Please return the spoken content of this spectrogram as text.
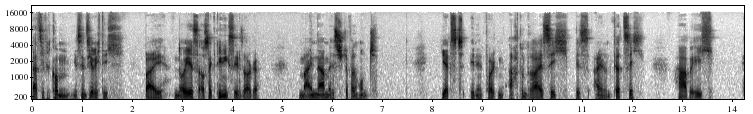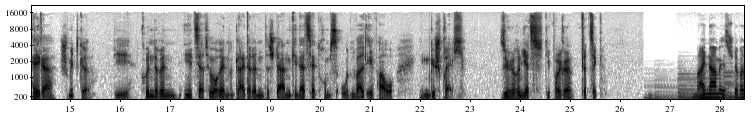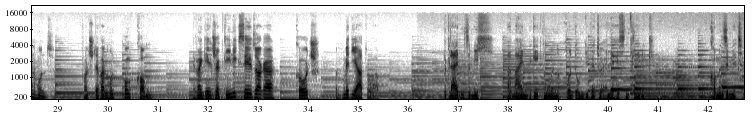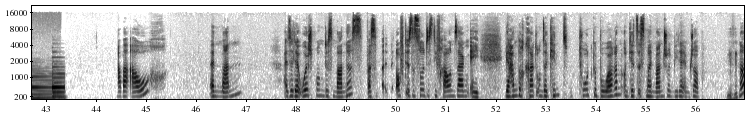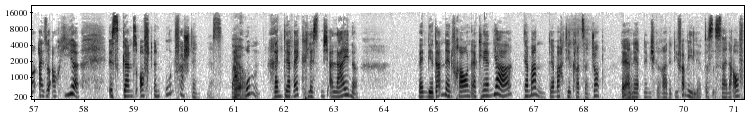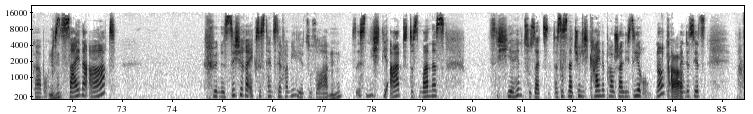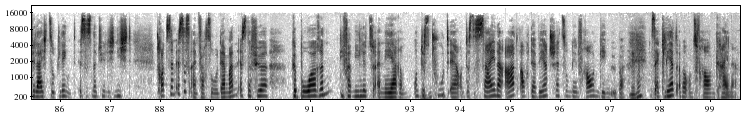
Herzlich willkommen, hier sind Sie richtig bei Neues aus der Klinikseelsorge. Mein Name ist Stefan Hund. Jetzt in den Folgen 38 bis 41 habe ich Helga Schmidtke, die Gründerin, Initiatorin und Leiterin des Sternenkinderzentrums Odenwald e.V. im Gespräch. Sie hören jetzt die Folge 40. Mein Name ist Stefan Hund von stefanhund.com, evangelischer Klinikseelsorger, Coach und Mediator. Begleiten Sie mich bei meinen Begegnungen rund um die virtuelle Hessenklinik. Kommen Sie mit. Aber auch ein Mann, also der Ursprung des Mannes, was oft ist es so, dass die Frauen sagen, ey, wir haben doch gerade unser Kind tot geboren und jetzt ist mein Mann schon wieder im Job. Mhm. Ne? Also auch hier ist ganz oft ein Unverständnis. Warum ja. rennt der weg, lässt mich alleine? Wenn wir dann den Frauen erklären, ja, der Mann, der macht hier gerade seinen Job. Der mhm. ernährt nämlich gerade die Familie. Das ist seine Aufgabe und mhm. das ist seine Art, für eine sichere Existenz der Familie zu sorgen. Mhm. Es ist nicht die Art des Mannes, sich hier hinzusetzen. Das ist natürlich keine Pauschalisierung. Ne? Auch wenn das jetzt vielleicht so klingt, ist es natürlich nicht. Trotzdem ist es einfach so. Der Mann ist dafür geboren, die Familie zu ernähren. Und das mhm. tut er. Und das ist seine Art auch der Wertschätzung den Frauen gegenüber. Mhm. Das erklärt aber uns Frauen keiner.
